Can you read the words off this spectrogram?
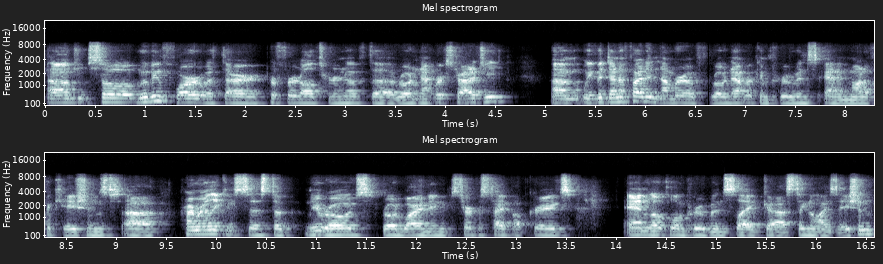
Um, so moving forward with our preferred alternative, the road network strategy, Um, we've identified a number of road network improvements and modifications, uh, primarily consist of new roads, road widening, surface type upgrades, and local improvements like uh, signalization.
